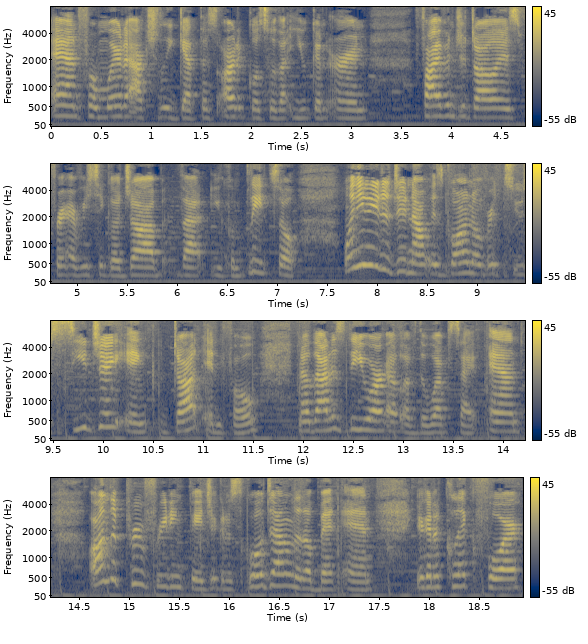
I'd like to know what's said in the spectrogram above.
and from where to actually get this article so that you can earn $500 for every single job that you complete. So, what you need to do now is go on over to cjinc.info. Now, that is the URL of the website. And on the proofreading page, you're going to scroll down a little bit and you're going to click for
